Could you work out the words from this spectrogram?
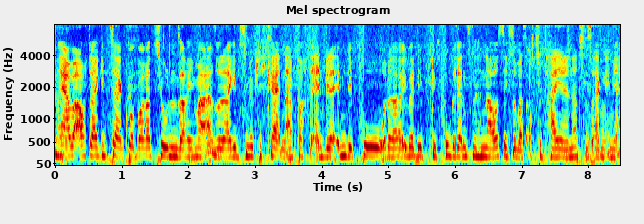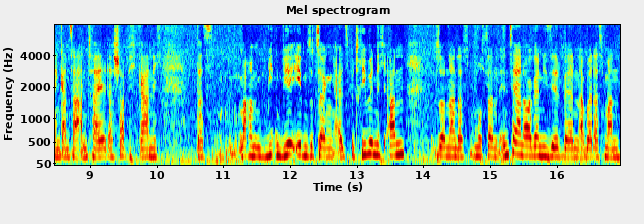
Naja, aber auch da gibt es ja Kooperationen, sag ich mal. Also da gibt es Möglichkeiten, einfach entweder im Depot oder über die Depotgrenzen hinaus sich sowas auch zu teilen. Ne? Zu sagen, irgendwie ein ganzer Anteil, das schaffe ich gar nicht. Das machen, bieten wir eben sozusagen als Betriebe nicht an, sondern das muss dann intern organisiert werden. Aber dass man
